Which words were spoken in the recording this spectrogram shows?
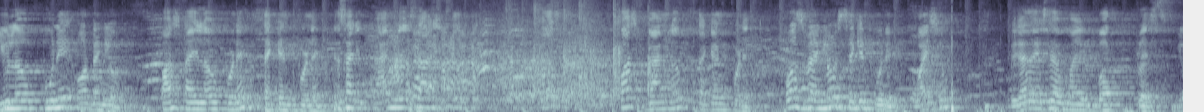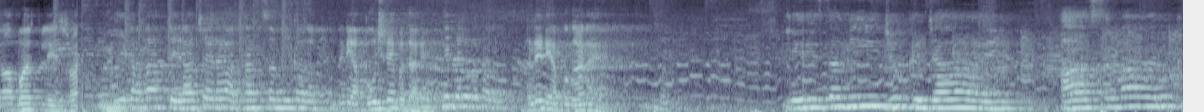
यू लव पुणे और Bangalore first I love Pune second Pune sorry Bangalore sorry first Bangalore second Pune first Bangalore second Pune why so because I said my birth place your birth place right ये गाना तेरा चेहरा अर्थात सब ये का नहीं आप पूछ रहे बता रहे नहीं पहले बता रहे नहीं नहीं आपको गाना है। ये ज़मीन झुक जाए आसमान रुक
